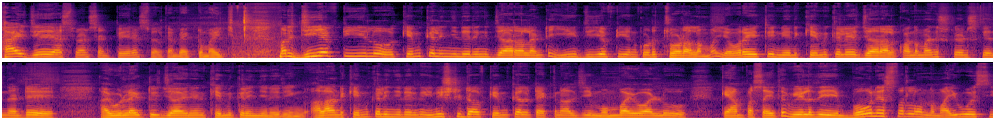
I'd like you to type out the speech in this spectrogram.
Hi JS friends and parents, welcome back to my channel. మరి జిఎఫ్టీలో కెమికల్ ఇంజనీరింగ్ జారాలంటే ఈ జిఎఫ్టీని కూడా చూడాలమ్మా. ఎవరైతే నేను కెమికలే జారాలి కొంతమంది స్టూడెంట్స్కి ఏంటంటే I would like to join in chemical engineering అలాంటి chemical engineering institute of chemical technology Mumbai వాళ్ళు క్యాంపస్ అయితే వీళ్ళది భువనేశ్వర్లో ఉందమ్మా. IOC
